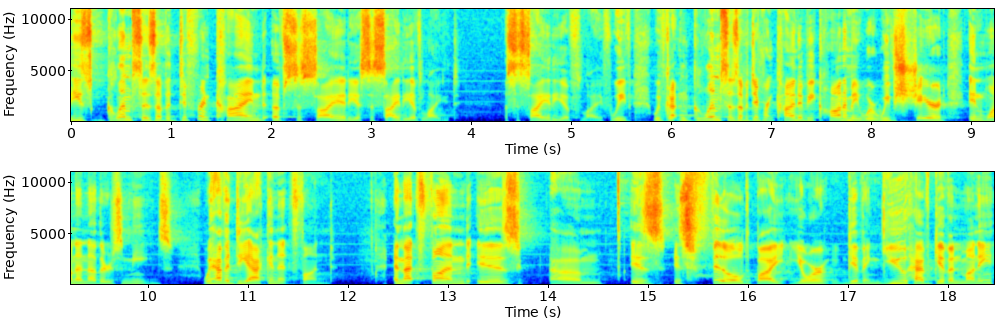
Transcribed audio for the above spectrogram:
these glimpses of a different kind of society, a society of light, a society of life. We've, we've gotten glimpses of a different kind of economy where we've shared in one another's needs. We have a diaconate fund, and that fund is. Um, is, is filled by your giving. You have given money,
